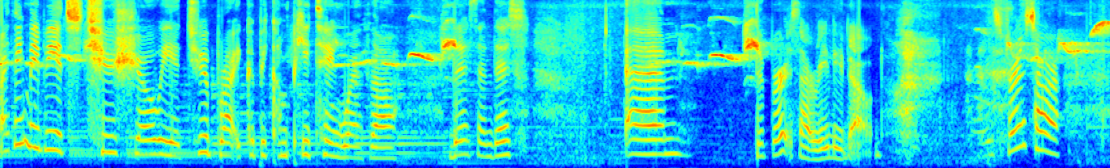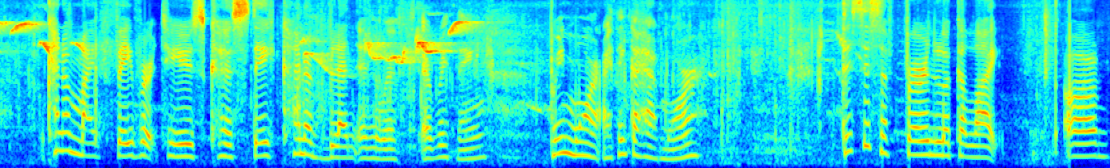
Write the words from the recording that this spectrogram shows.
I think maybe it's too showy too bright. It could be competing with uh, this and this. Um, the birds are really loud. These birds are kind of my favorite to use because they kind of blend in with everything. Bring more. I think I have more. This is a fern look-alike. Um,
